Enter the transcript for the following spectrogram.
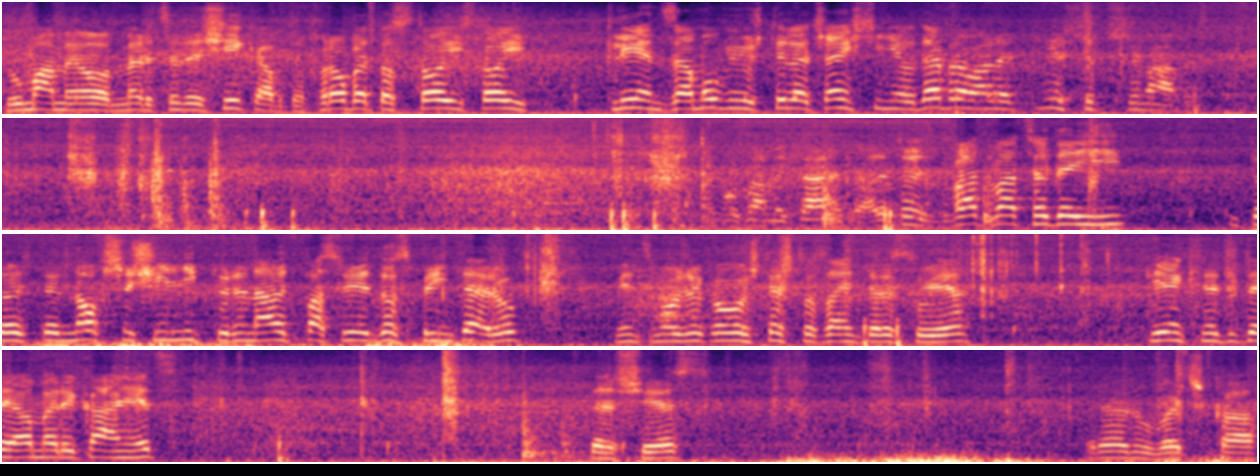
Tu mamy o Mercedesika, to probę to stoi, stoi. Klient zamówił już tyle części, nie odebrał, ale jeszcze trzymamy. pozamykane, ale to jest 2.2 CDI i to jest ten nowszy silnik, który nawet pasuje do sprinterów, więc może kogoś też to zainteresuje. Piękny tutaj Amerykaniec też jest. Renóweczka.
